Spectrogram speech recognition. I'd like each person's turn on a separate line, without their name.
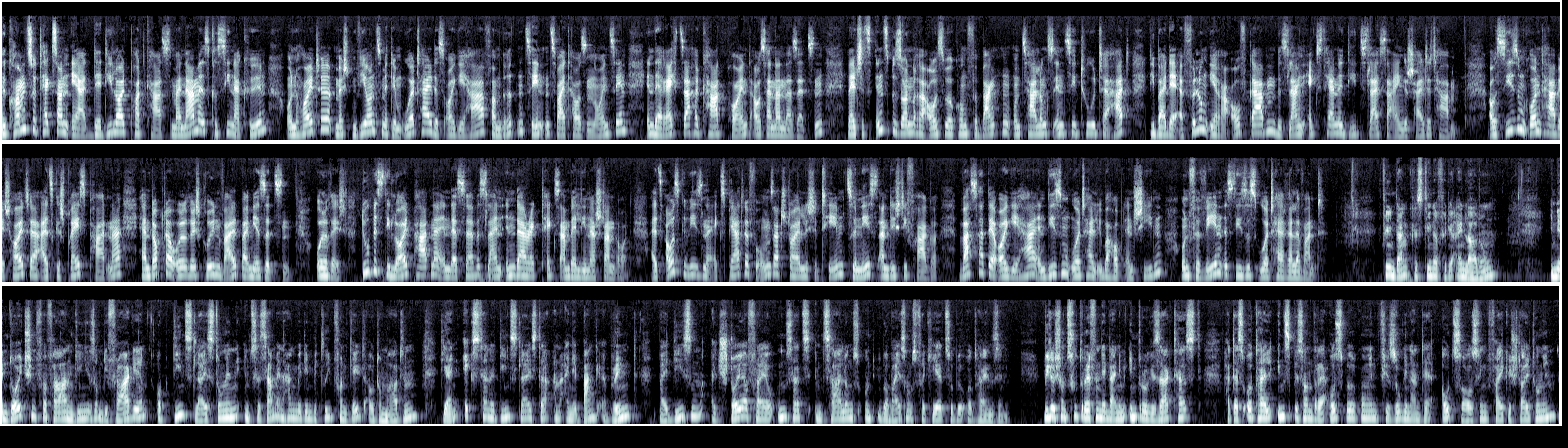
Willkommen zu Tex on Air, der Deloitte Podcast. Mein Name ist Christina Köhn und heute möchten wir uns mit dem Urteil des EuGH vom 3.10.2019 in der Rechtssache Cardpoint auseinandersetzen, welches insbesondere Auswirkungen für Banken und Zahlungsinstitute hat, die bei der Erfüllung ihrer Aufgaben bislang externe Dienstleister eingeschaltet haben. Aus diesem Grund habe ich heute als Gesprächspartner Herrn Dr. Ulrich Grünwald bei mir sitzen. Ulrich, du bist Deloitte-Partner in der Serviceline Indirect Tax am Berliner Standort. Als ausgewiesener Experte für umsatzsteuerliche Themen zunächst an dich die Frage, was hat der EuGH in diesem Urteil überhaupt entschieden und für wen ist dieses Urteil relevant?
Vielen Dank, Christina, für die Einladung. In dem deutschen Verfahren ging es um die Frage, ob Dienstleistungen im Zusammenhang mit dem Betrieb von Geldautomaten, die ein externer Dienstleister an eine Bank erbringt, bei diesem als steuerfreier Umsatz im Zahlungs- und Überweisungsverkehr zu beurteilen sind. Wie du schon zutreffend in deinem Intro gesagt hast, hat das Urteil insbesondere Auswirkungen für sogenannte Outsourcing-Fallgestaltungen,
